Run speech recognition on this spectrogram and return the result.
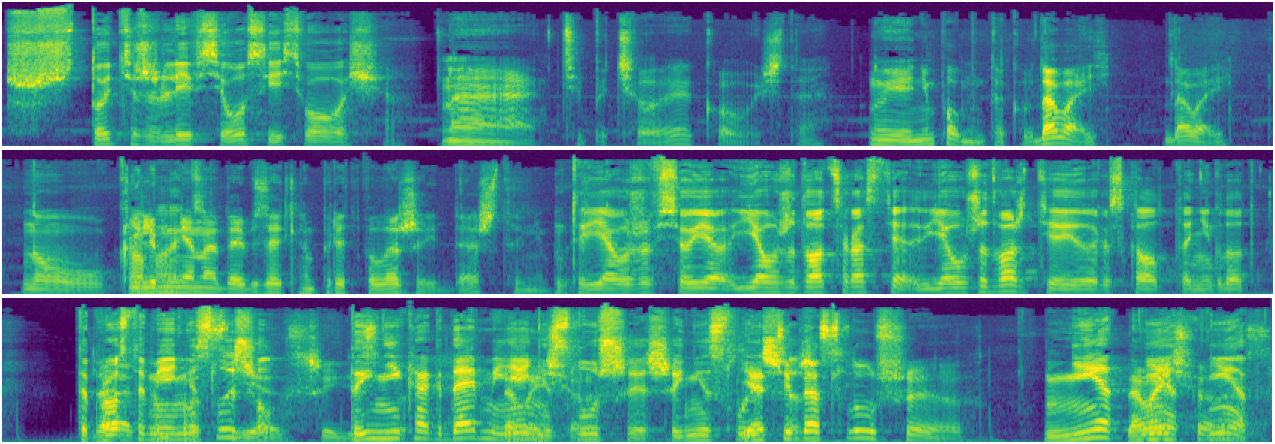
Что тяжелее всего съесть в овощи? А, типа человек овощ, да? Ну, я не помню такого. Давай, давай. Ну, кровать. Или мне надо обязательно предположить, да, что-нибудь? Да я уже все, я, я уже 20 раз, я уже дважды тебе рассказал этот анекдот. Ты да, просто меня не слышал. Ты никогда меня Давай не слушаешь и не слышишь. Я тебя слушаю. Нет, Давай нет, нет. Раз.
